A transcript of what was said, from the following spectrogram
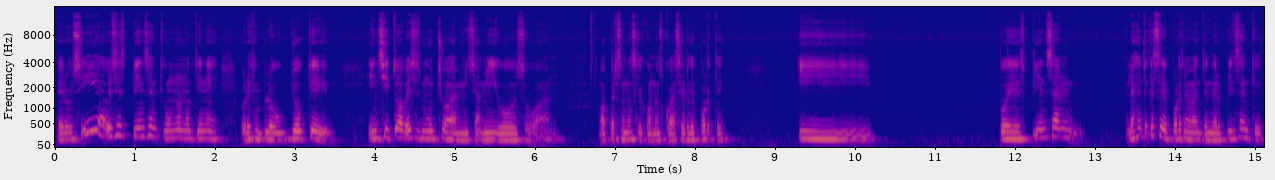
Pero sí, a veces piensan que uno no tiene... Por ejemplo, yo que incito a veces mucho a mis amigos o a, o a personas que conozco a hacer deporte y pues piensan, la gente que hace deporte me va a entender, piensan que,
